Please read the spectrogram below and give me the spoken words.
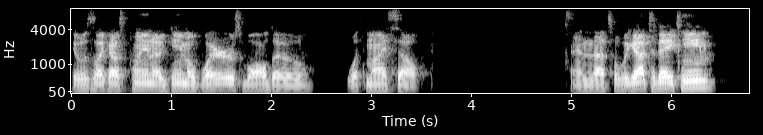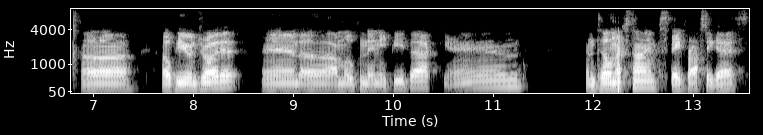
It was like I was playing a game of Where's Waldo with myself. And that's what we got today, team. Uh, hope you enjoyed it, and uh, I'm open to any feedback. And until next time, stay frosty, guys.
